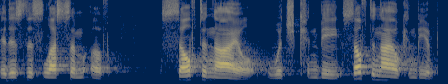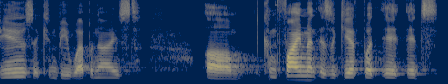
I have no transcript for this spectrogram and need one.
It is this lesson of self denial, which can be, self denial can be abused, it can be weaponized. Um, confinement is a gift, but it, it's,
